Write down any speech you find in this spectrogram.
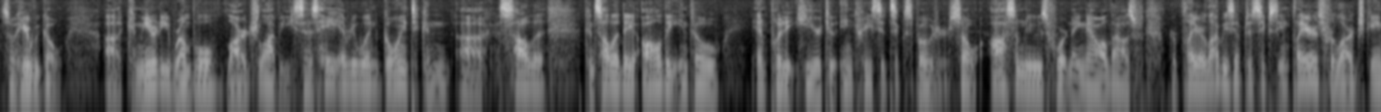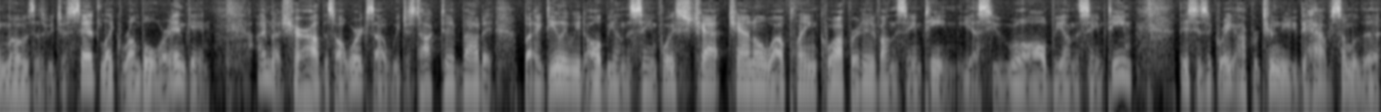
So here we go. Uh, community Rumble large lobby. He says, "Hey everyone, going to con uh, solid consolidate all the info and put it here to increase its exposure. So, awesome news Fortnite now allows for player lobbies up to 16 players for large game modes, as we just said, like Rumble or Endgame. I'm not sure how this all works out, we just talked about it, but ideally we'd all be on the same voice chat channel while playing cooperative on the same team. Yes, you will all be on the same team. This is a great opportunity to have some of the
